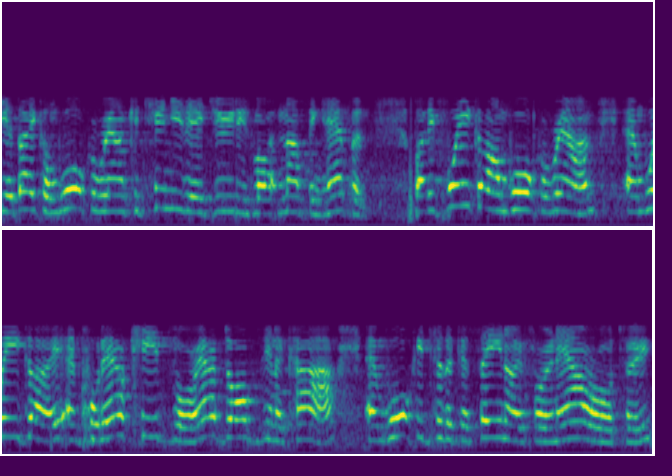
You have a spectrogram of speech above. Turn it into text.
yet they can walk around, continue their duties like nothing happened. But if we go and walk around and we go and put our kids or our dogs in a car and walk into the casino for an hour or two,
